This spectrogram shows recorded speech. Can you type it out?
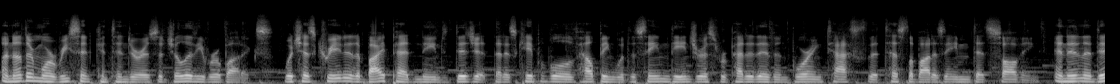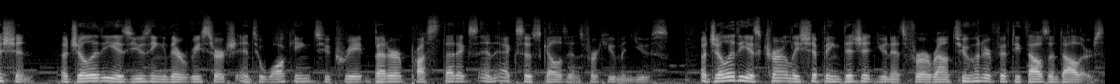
Another more recent contender is Agility Robotics, which has created a biped named Digit that is capable of helping with the same dangerous, repetitive, and boring tasks that TeslaBot is aimed at solving. And in addition, Agility is using their research into walking to create better prosthetics and exoskeletons for human use. Agility is currently shipping Digit units for around $250,000,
